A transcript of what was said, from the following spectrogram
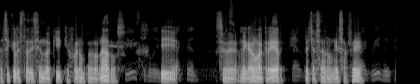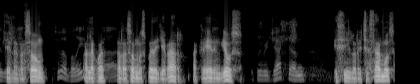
Así que le está diciendo aquí que fueron perdonados y se negaron a creer, rechazaron esa fe, que es la razón a la cual la razón nos puede llevar a creer en Dios. Y si lo rechazamos,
